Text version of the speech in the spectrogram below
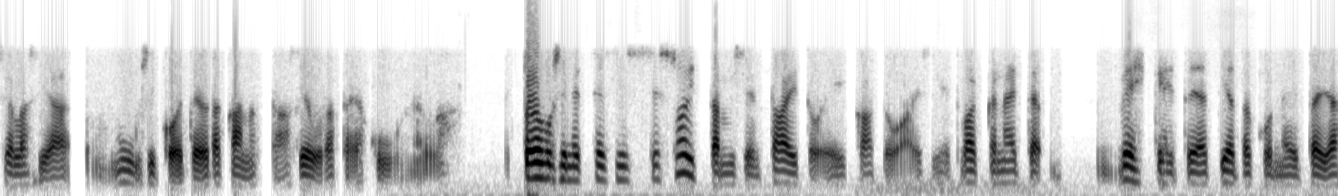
sellaisia muusikoita, joita kannattaa seurata ja kuunnella. Toivoisin, että se, siis se soittamisen taito ei katoaisi, että vaikka näitä vehkeitä ja tietokoneita ja,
